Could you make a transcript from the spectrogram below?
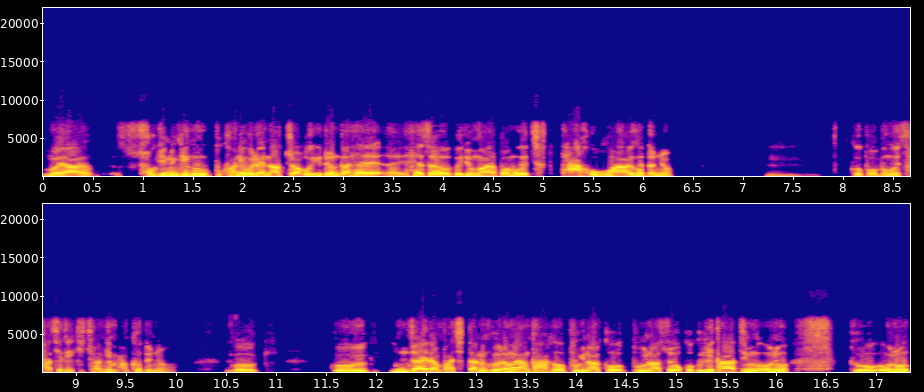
뭐야 속이는 게 그 북한이 원래 낫죠 하고 이런다 해 해서 그 영화 보면 그다 호구가 알거든요. 음. 그 보면 그 사실이 기초한 게 많거든요. 음. 그, 그, 인자이랑 바쳤다는 그런 거랑 다 그 부인할 거, 부인할 수 없고, 그게 다 지금 어느, 그, 어느,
